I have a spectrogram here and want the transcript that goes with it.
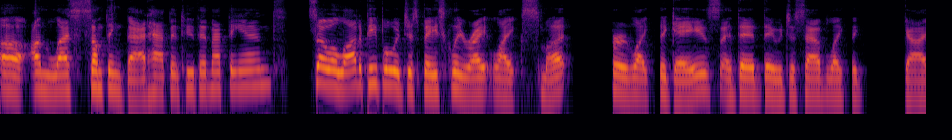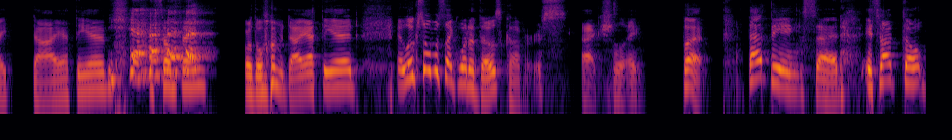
uh unless something bad happened to them at the end so a lot of people would just basically write like smut for like the gays and then they would just have like the guy die at the end Yeah. or something or the woman die at the end it looks almost like one of those covers actually but that being said it's not the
